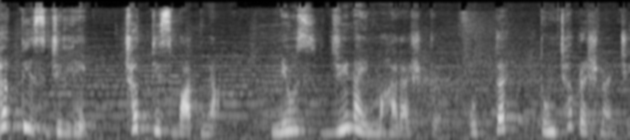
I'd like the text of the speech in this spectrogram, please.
छत्तीस जिल्हे छत्तीस बातम्या. News G nine Maharashtra. उत्तर तुमच्या प्रश्नांची.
